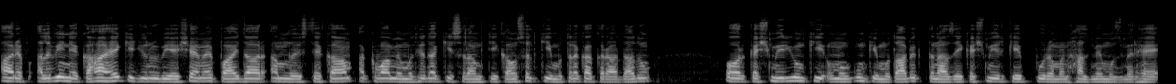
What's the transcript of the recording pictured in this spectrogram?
عارف الوی نے کہا ہے کہ جنوبی ایشیا میں پائیدار امن و استحکام، اقوام متحدہ کی سلامتی کونسل کی مترکہ قراردادوں اور کشمیریوں کی امنگوں کے مطابق تنازع کشمیر کے پورامن حل میں مضمر ہے۔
